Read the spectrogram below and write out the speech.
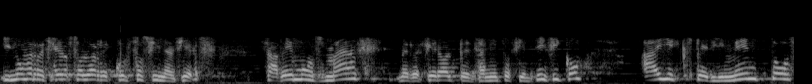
y no me refiero solo a recursos financieros. Sabemos más, me refiero al pensamiento científico, hay experimentos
